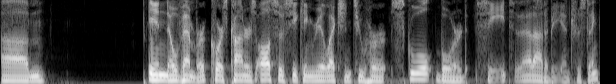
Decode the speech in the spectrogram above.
um, in November. Of course, Connors also seeking reelection to her school board seat. That ought to be interesting.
